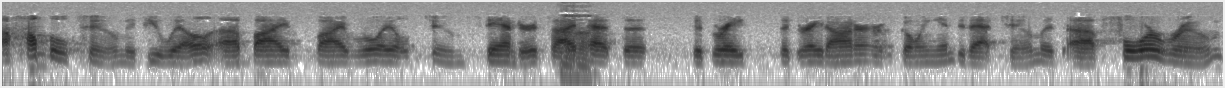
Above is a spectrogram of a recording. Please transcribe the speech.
a humble tomb, if you will, uh, by by royal tomb standards. Uh-huh. I've had the the great the great honor of going into that tomb. It's uh, four rooms.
